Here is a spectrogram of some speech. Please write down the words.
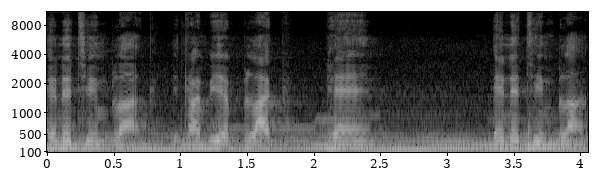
Anything black. It can be a black pen, anything black.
